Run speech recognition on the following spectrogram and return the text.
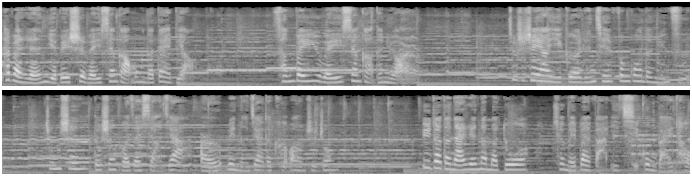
她本人也被视为香港梦的代表，曾被誉为香港的女儿。就是这样一个人前风光的女子，终身都生活在想嫁而未能嫁的渴望之中。遇到的男人那么多，却没办法一起共白头。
